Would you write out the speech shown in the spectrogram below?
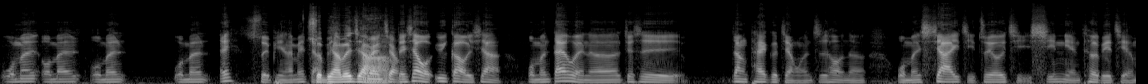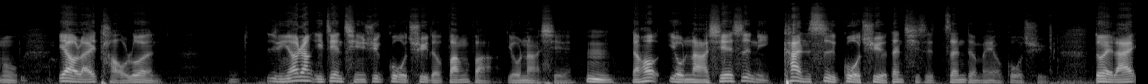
我们我们我们我们哎，水平还没讲。水，平还没讲。啊还没，讲。等一下我预告一下，我们待会呢就是让泰哥讲完之后呢，我们下一集最后一集新年特别节目要来讨论你要让一件情绪过去的方法有哪些？嗯，然后有哪些是你看似过去了，但其实真的没有过去？对，来，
